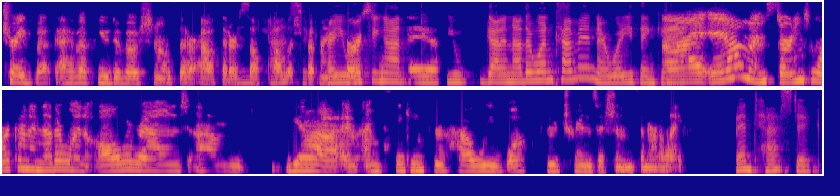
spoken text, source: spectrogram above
trade book. I have a few devotionals that are out that are self-published, but my Are you working on, one, you got another one coming or what are you thinking? I am. I'm starting to work on another one all around. Um, yeah, I'm, I'm thinking through how we walk through transitions in our life. Fantastic.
